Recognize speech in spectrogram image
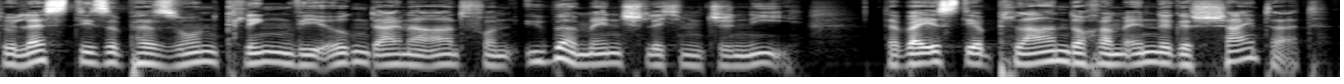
Du lässt diese Person klingen wie irgendeine Art von übermenschlichem Genie. Dabei ist ihr Plan doch am Ende gescheitert.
